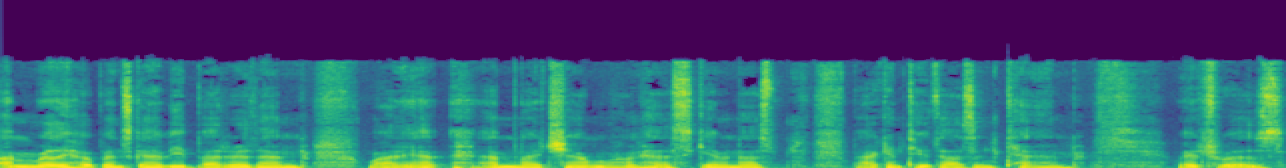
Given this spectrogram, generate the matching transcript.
I'm really hoping it's going to be better than what M. Night Shyamalan has given us back in 2010, which was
